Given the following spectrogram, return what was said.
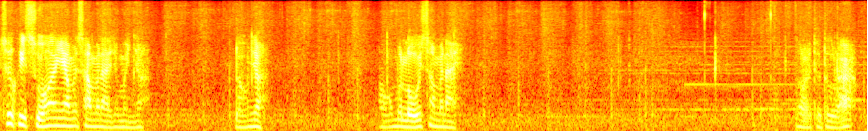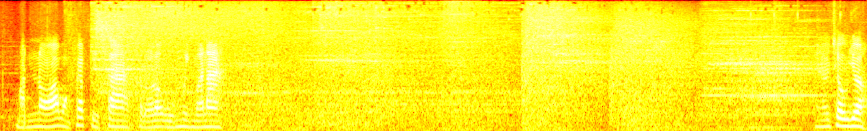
Trước khi xuống anh em hãy sang bên này cho mình nhá. Đúng nhá. Nó có một lối sang bên này. Rồi từ từ đã. Bắn nó bằng phép từ xa sau đó là uống mình mana. Nó trâu chưa?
